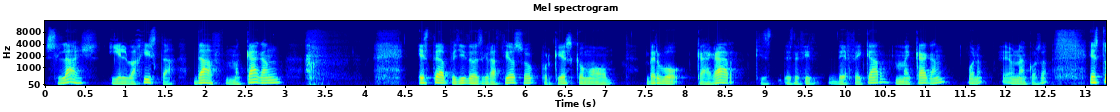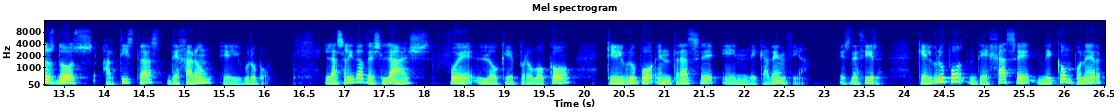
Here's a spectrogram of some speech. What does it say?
Slash y el bajista Duff McKagan, este apellido es gracioso porque es como verbo cagar, es decir, defecar, me cagan, bueno, una cosa. Estos dos artistas dejaron el grupo. La salida de Slash fue lo que provocó que el grupo entrase en decadencia, es decir, que el grupo dejase de componer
